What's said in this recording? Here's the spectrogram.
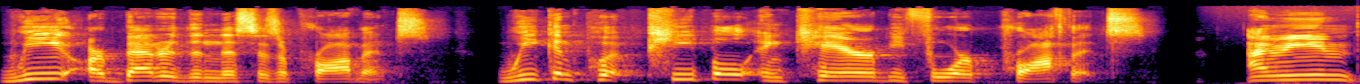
We are better than this as a province. We can put people and care before profits. I mean,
